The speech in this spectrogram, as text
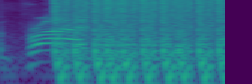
Surprise!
